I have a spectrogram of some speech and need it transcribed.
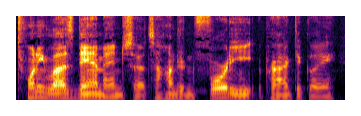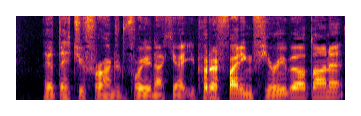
20 less damage, so it's 140 practically. They have to hit you for 140 to knock you out. You put a Fighting Fury belt on it,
